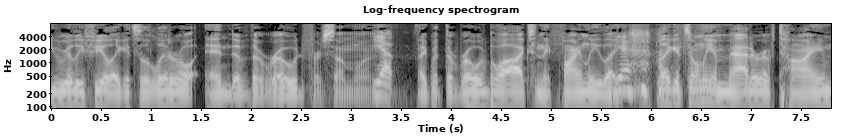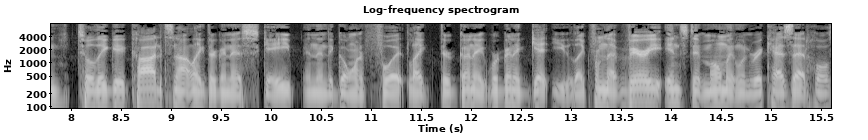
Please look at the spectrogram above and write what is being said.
you really feel like it's the literal end of the road for someone. Yep. Like with the roadblocks, and they finally like, Yeah. like it's only a matter of time till they get caught. It's not like they're gonna escape and then to go on foot. Like they're gonna, we're gonna get you. Like from that very instant moment when Rick has that whole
